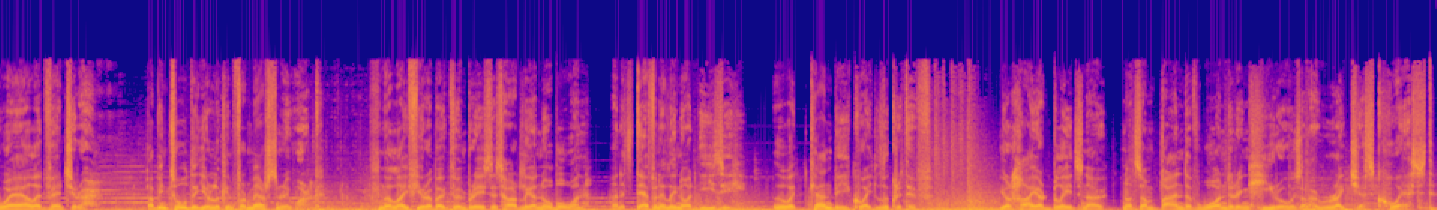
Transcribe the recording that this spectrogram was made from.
Well, adventurer, I've been told that you're looking for mercenary work. The life you're about to embrace is hardly a noble one, and it's definitely not easy, though it can be quite lucrative. You're hired blades now, not some band of wandering heroes on a righteous quest.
